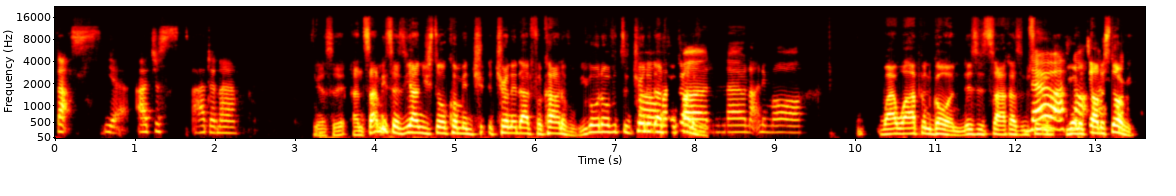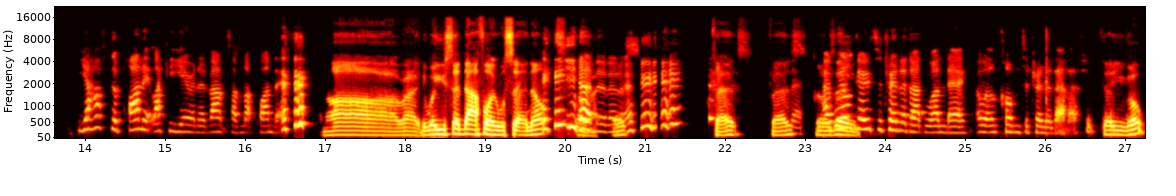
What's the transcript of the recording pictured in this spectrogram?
that's yeah. I just I don't know. Yes, it. And Sammy says, "Yeah, and you still coming Tr- Trinidad for Carnival? You going over to Trinidad oh for Carnival? No, not anymore. Why? What happened? Going? This is sarcasm. No, you want to tell the story? You have to plan it like a year in advance. I've not planned it. ah, right. The way you said that, I thought it was setting out. yeah, right. no, no, no. Fast, No. I will go to Trinidad one day. I will come to Trinidad. I should. There you go.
